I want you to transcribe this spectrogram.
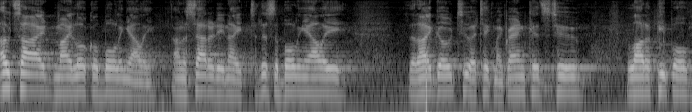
outside my local bowling alley on a Saturday night. This is a bowling alley that I go to, I take my grandkids to. A lot of people,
